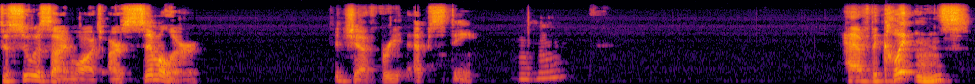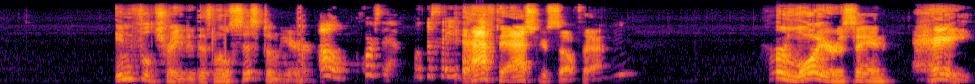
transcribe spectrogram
to suicide watch are similar to Jeffrey Epstein. Mhm. Have the Clintons infiltrated this little system here? Oh, of course not. We'll just say You have to ask yourself that. Her lawyer is saying, hey,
